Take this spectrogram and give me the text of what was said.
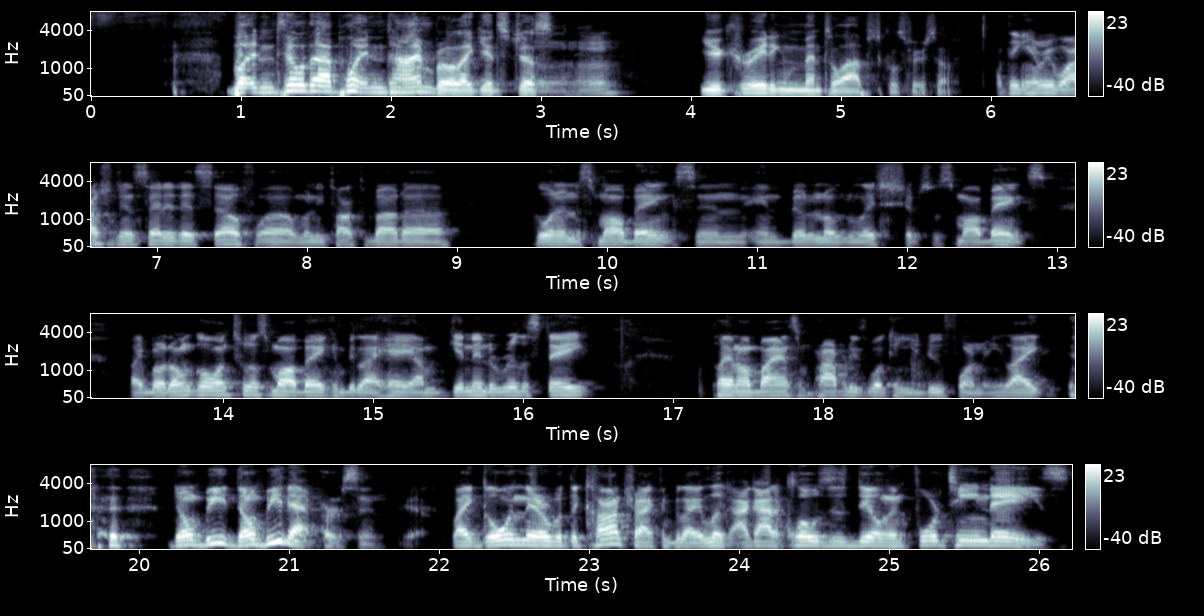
but until that point in time, bro, like it's just mm-hmm. you're creating mental obstacles for yourself. I think Henry Washington said it himself uh, when he talked about uh, going into small banks and and building those relationships with small banks. Like, bro, don't go into a small bank and be like, "Hey, I'm getting into real estate plan on buying some properties. What can you do for me? Like, don't be don't be that person. Yeah. Like, go in there with the contract and be like, look, I got to close this deal in 14 days.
